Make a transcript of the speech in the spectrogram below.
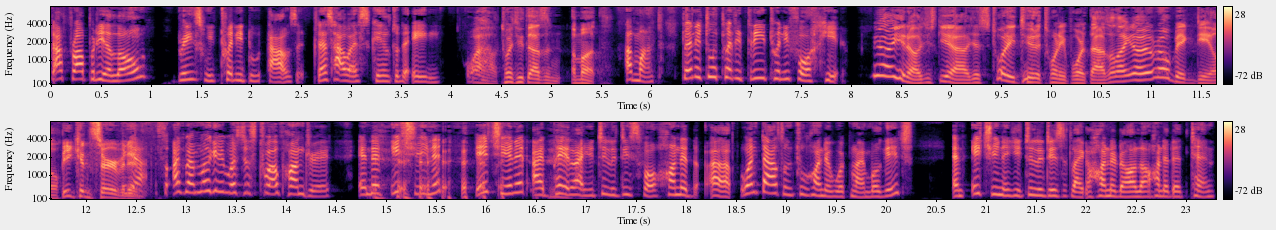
That property alone brings me 22,000. That's how I scaled to the 80. Wow. 22,000 a month. A month. 22, 23, 24 here. Yeah, you know, just yeah, just twenty two to twenty four thousand. Like no, no big deal. Be conservative. Yeah. So my mortgage was just twelve hundred, and then each unit, each unit, I paid like utilities for hundred, uh, one thousand two hundred with my mortgage, and each unit utilities is like a hundred dollar, hundred and ten,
